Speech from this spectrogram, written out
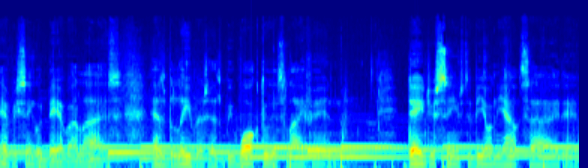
every single day of our lives as believers as we walk through this life and danger seems to be on the outside and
